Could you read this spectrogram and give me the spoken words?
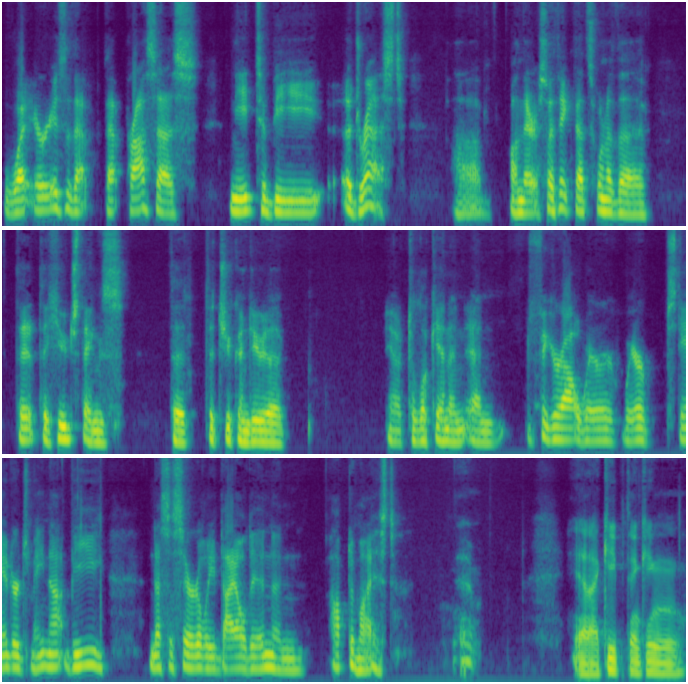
what areas of that that process need to be addressed uh, on there. So I think that's one of the, the the huge things that that you can do to you know to look in and, and figure out where where standards may not be necessarily dialed in and optimized. Yeah. Yeah, and I keep thinking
